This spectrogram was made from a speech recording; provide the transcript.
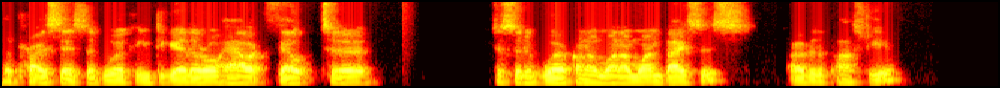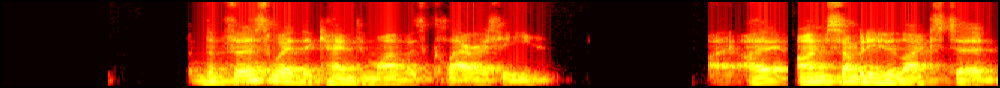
the process of working together or how it felt to to sort of work on a one-on-one basis over the past year? The first word that came to mind was clarity. I, I am somebody who likes to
